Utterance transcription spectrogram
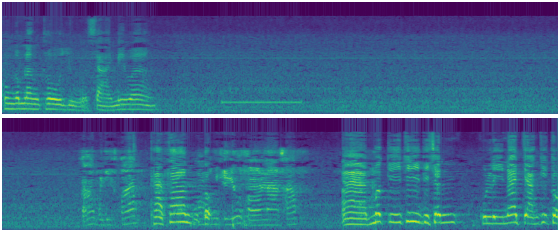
คงกำลังโทรอยู่อะสายไม่ว่าง ครับสวัสดีครับค่ะท่านผมวิทยุของนาครับ อ่า เมื่อกี้ที่ดิฉันคุณลีน่าจังที่โทร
